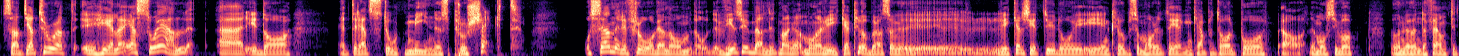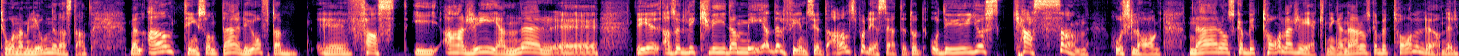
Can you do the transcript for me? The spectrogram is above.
Så att jag tror att eh, hela SHL är idag ett rätt stort minusprojekt. Och Sen är det frågan om, det finns ju väldigt många, många rika klubbar. Alltså, eh, Rickard sitter ju då i en klubb som har ett egenkapital på, ja, det måste ju vara 150-200 miljoner nästan. Men allting sånt där, det är ofta eh, fast i arenor. Eh, det är, alltså likvida medel finns ju inte alls på det sättet. Och, och, det är just kassan hos lag, när de ska betala räkningar, när de ska betala löner,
